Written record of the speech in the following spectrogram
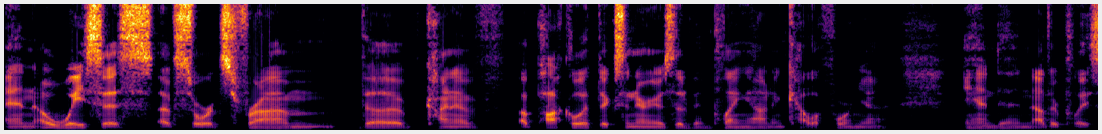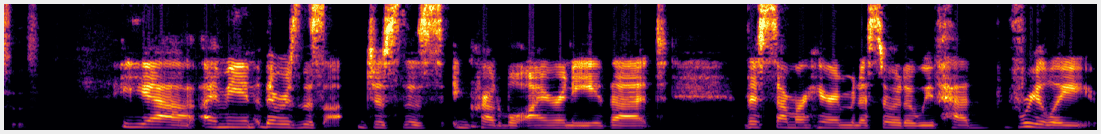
an oasis of sorts from the kind of apocalyptic scenarios that have been playing out in California and in other places. Yeah, I mean, there was this uh, just this incredible irony that this summer here in Minnesota, we've had really,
